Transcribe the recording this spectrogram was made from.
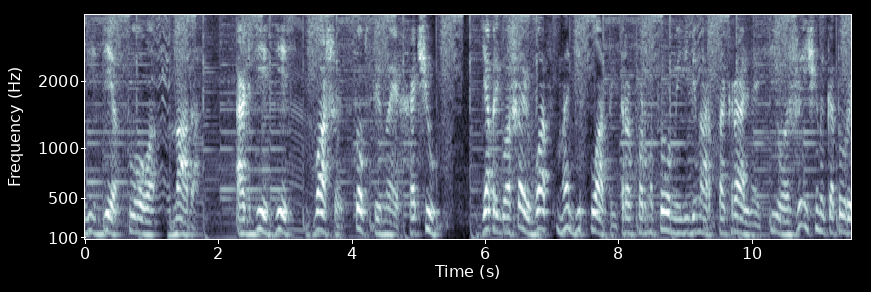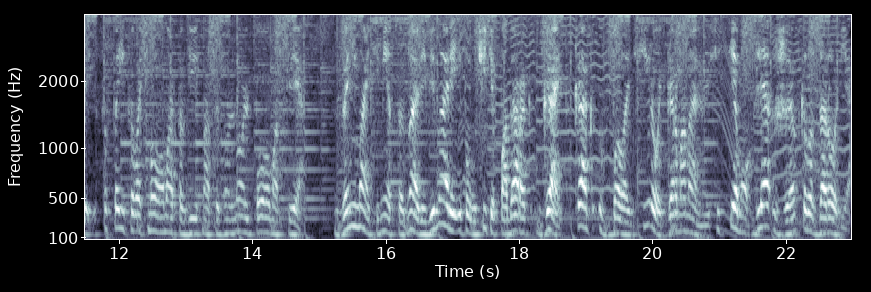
везде слово «надо». А где здесь ваше собственное «хочу»? Я приглашаю вас на бесплатный трансформационный вебинар «Сакральная сила женщины», который состоится 8 марта в 19.00 по Москве. Занимайте место на вебинаре и получите в подарок гайд «Как сбалансировать гормональную систему для женского здоровья».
